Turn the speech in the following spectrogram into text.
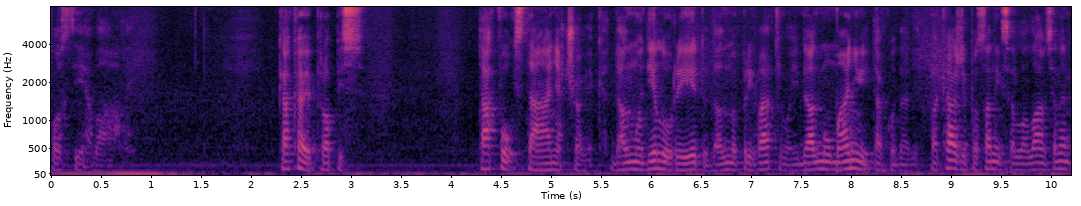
postije hvali. Kakav je propis takvog stanja čovjeka? Da li mu dijelo u redu, da li mu prihvatljivo i da li mu umanjuje i tako dalje. Pa kaže poslanik sallallahu sallam,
